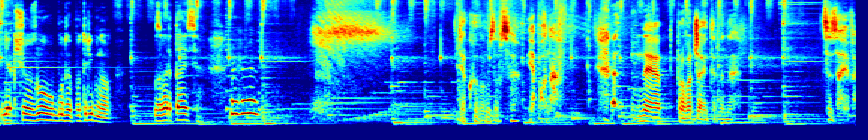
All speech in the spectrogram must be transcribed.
Якщо знову буде потрібно, звертайся. Дякую вам за все. Я погнав. Не проваджайте мене. Це зайве.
